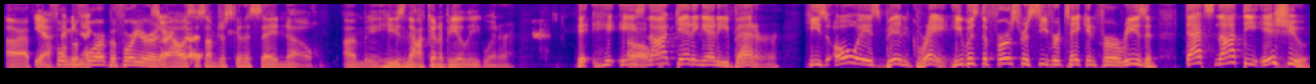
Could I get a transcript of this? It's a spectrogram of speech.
All right. Yeah, Before, I mean, I- before, before your Sorry, analysis, I'm just going to say no. I mean, he's not going to be a league winner. He, he- he's Oh. not getting any better. He's always been great. He was the first receiver taken for a reason. That's not the issue.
